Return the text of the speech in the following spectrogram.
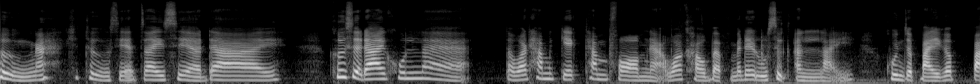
ถึงนะ คิดถึงเสียใจเสียดาย คือเสียดายคุณแหละ แต่ว่าทำเก๊กทำฟอร์มนี่ยว่าเขาแบบไม่ได้รู้สึกอะไร คุณจะไปก็ไป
